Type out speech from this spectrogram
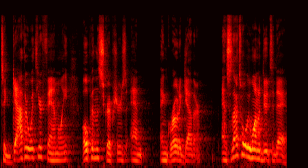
to gather with your family, open the scriptures, and, and grow together. And so that's what we want to do today.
